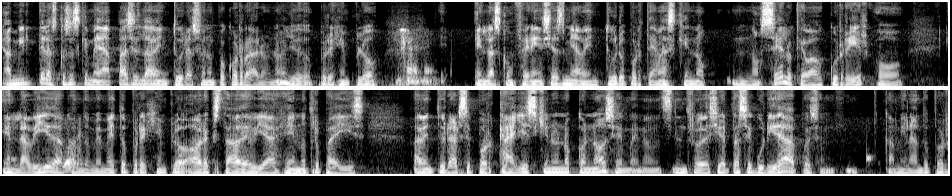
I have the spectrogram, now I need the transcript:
a, mí de las cosas que me da paz es la aventura, suena un poco raro, ¿no? Yo, por ejemplo, en las conferencias me aventuro por temas que no, no sé lo que va a ocurrir o en la vida, cuando me meto, por ejemplo, ahora que estaba de viaje en otro país, aventurarse por calles que uno no conoce, bueno, dentro de cierta seguridad, pues caminando por...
